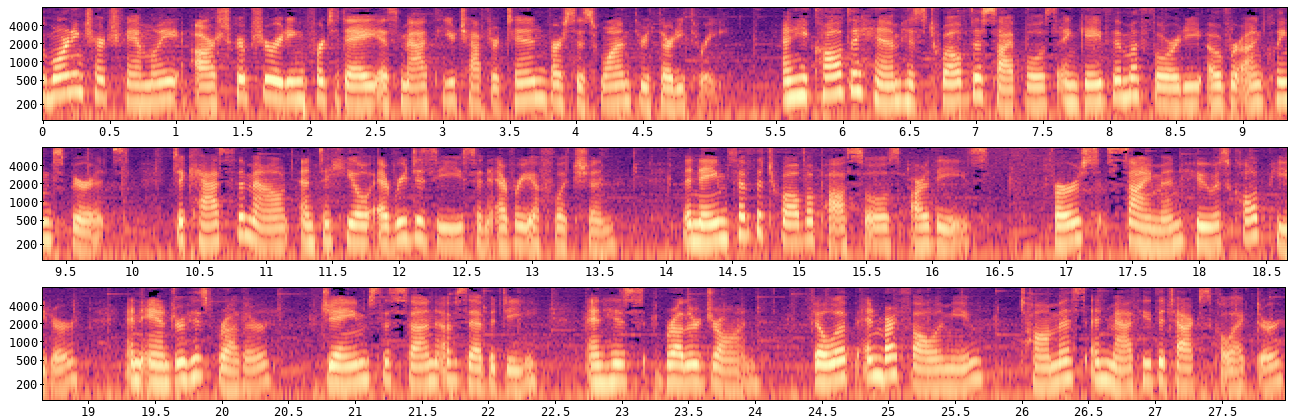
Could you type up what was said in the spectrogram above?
Good morning, church family. Our scripture reading for today is Matthew chapter 10, verses 1 through 33. And he called to him his twelve disciples and gave them authority over unclean spirits, to cast them out and to heal every disease and every affliction. The names of the twelve apostles are these First, Simon, who is called Peter, and Andrew his brother, James the son of Zebedee, and his brother John, Philip and Bartholomew, Thomas and Matthew the tax collector,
